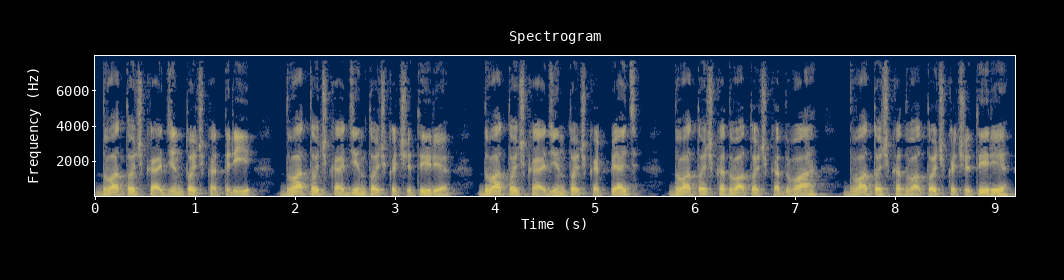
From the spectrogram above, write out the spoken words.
2.1.3, 2.1.4, 2.1.5, 2.2.2, 2.2.4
